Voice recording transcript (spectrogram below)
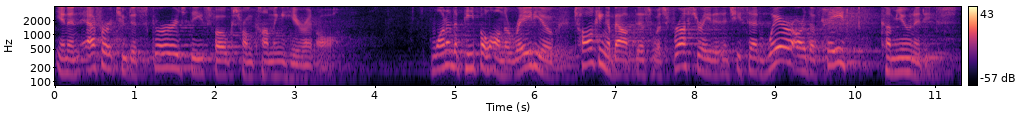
in an effort to discourage these folks from coming here at all. One of the people on the radio talking about this was frustrated, and she said, Where are the faith communities?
